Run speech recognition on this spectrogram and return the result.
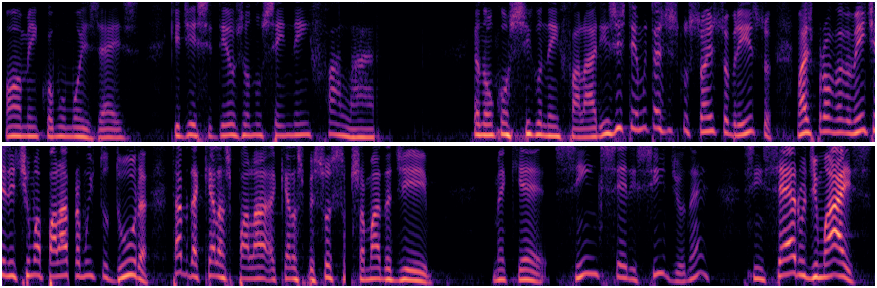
Homem como Moisés, que disse: Deus, eu não sei nem falar. Eu não consigo nem falar. E existem muitas discussões sobre isso, mas provavelmente ele tinha uma palavra muito dura. Sabe daquelas palavras, aquelas pessoas que são chamadas de como é que é? Sincericídio, né? Sincero demais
